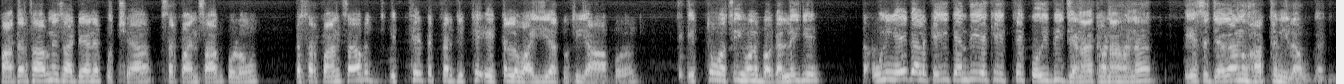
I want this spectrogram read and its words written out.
ਫਾਦਰ ਸਾਹਿਬ ਨੇ ਸਾਡਿਆਂ ਨੇ ਪੁੱਛਿਆ, ਸਰਪੰਚ ਸਾਹਿਬ ਕੋਲੋਂ ਕਿ ਸਰਪੰਚ ਸਾਹਿਬ, ਇੱਥੇ ਟੱਕਰ ਜਿੱਥੇ ਇੱਟ ਲਵਾਈ ਆ ਤੁਸੀਂ ਆਪ, ਤੇ ਇੱਥੋਂ ਅਸੀਂ ਹੁਣ ਬਗਲ ਲਈਏ। ਤਾਂ ਉਹਨੇ ਇਹ ਗੱਲ ਕਹੀ, ਕਹਿੰਦੀ ਹੈ ਕਿ ਇੱਥੇ ਕੋਈ ਵੀ ਜਣਾ ਖਣਾ ਹਨਾ, ਇਸ ਜਗ੍ਹਾ ਨੂੰ ਹੱਥ ਨਹੀਂ ਲਾਊਗਾ ਜੀ।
